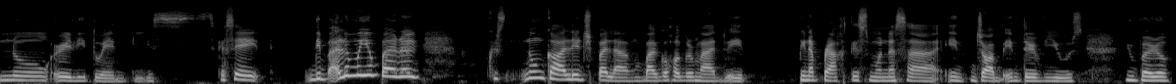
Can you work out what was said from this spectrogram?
nung early 20s. Kasi, di ba, alam mo yung parang, nung college pa lang, bago ka graduate, pinapractice mo na sa in- job interviews. Yung parang,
